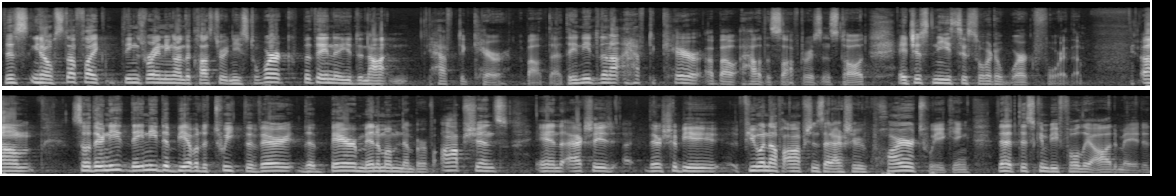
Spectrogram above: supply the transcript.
This, you know, stuff like things running on the cluster, it needs to work, but they need to not have to care about that. They need to not have to care about how the software is installed. It just needs to sort of work for them. Um, so they need, they need to be able to tweak the, very, the bare minimum number of options, and actually there should be few enough options that actually require tweaking that this can be fully automated.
